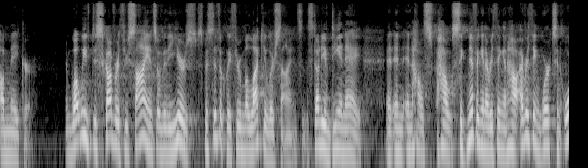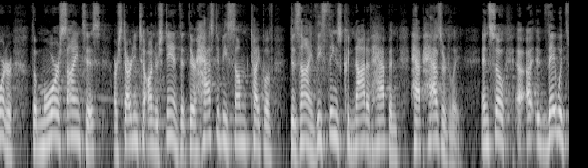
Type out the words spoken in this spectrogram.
a maker. And what we've discovered through science over the years, specifically through molecular science, the study of DNA, and, and, and how, how significant everything and how everything works in order, the more scientists are starting to understand that there has to be some type of design. These things could not have happened haphazardly. And so uh, uh, they would,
